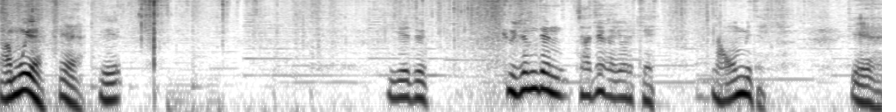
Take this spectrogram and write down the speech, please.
나무에 예. 이- 이게 저 규정된 자재가 이렇게 나옵니다. 예.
